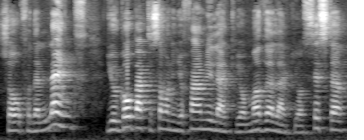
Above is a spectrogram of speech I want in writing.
So for the length, you'll go back to someone in your family, like your mother, like your sister,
